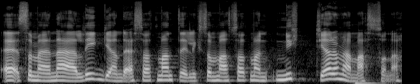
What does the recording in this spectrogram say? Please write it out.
eh, som är närliggande så att man inte liksom, så att man nyttjar de här massorna.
